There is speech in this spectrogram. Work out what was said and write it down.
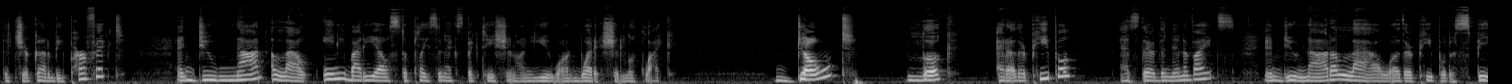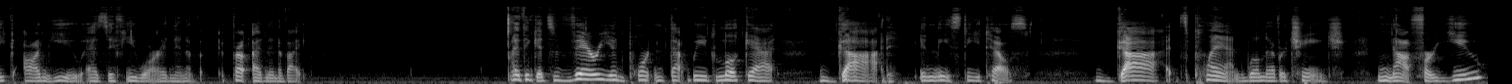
that you're going to be perfect, and do not allow anybody else to place an expectation on you on what it should look like. Don't look at other people as they're the Ninevites, and do not allow other people to speak on you as if you are a Ninevite. I think it's very important that we look at God in these details. God's plan will never change, not for you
